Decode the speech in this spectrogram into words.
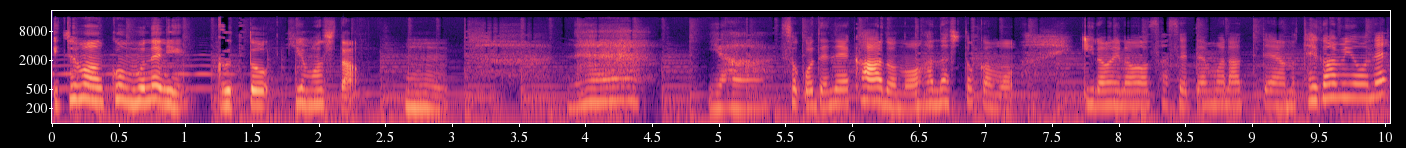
一番こう胸にグッときました。うん。ねえ。いやー、そこでね、カードのお話とかもいろいろさせてもらって、あの手紙をね、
